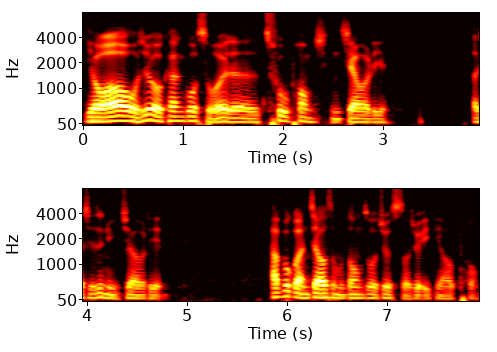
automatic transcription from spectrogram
有啊，我就有看过所谓的触碰型教练，而且是女教练，她不管教什么动作，就手就一定要碰。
